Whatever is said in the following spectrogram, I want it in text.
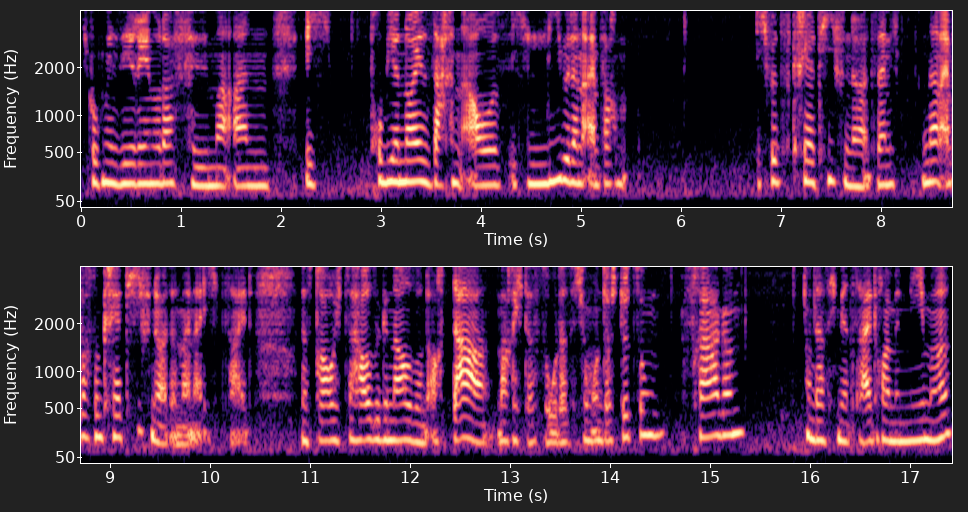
ich gucke mir Serien oder Filme an, ich probiere neue Sachen aus. Ich liebe dann einfach, ich würde es Kreativ-Nerd sein. Ich bin dann einfach so ein Kreativ-Nerd in meiner Ich-Zeit. Und das brauche ich zu Hause genauso. Und auch da mache ich das so, dass ich um Unterstützung frage und dass ich mir Zeiträume nehme,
